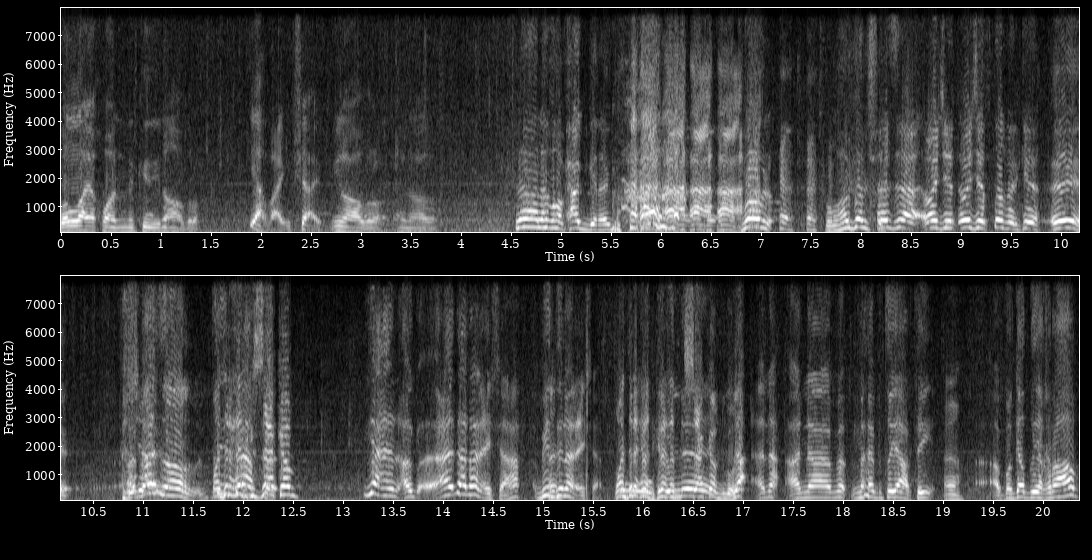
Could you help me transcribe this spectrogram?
والله يا إخوان إن كذا يناظره يا ضعيف شايف يناظره يناظره لا لا ما بحقنا. يقول ما والله البلشة بس وجه وجه الطفل كذا. إيه. البزر رحلتك الساعة كم؟ يعني عاد أنا العشاء؟ بيدنا العشاء. وانت رحلتك رحلتك الساعة كم تقول؟ لا أنا أنا ما هي بطيارتي. آه. بقضي أغراض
